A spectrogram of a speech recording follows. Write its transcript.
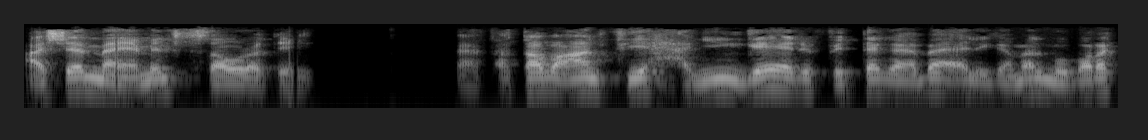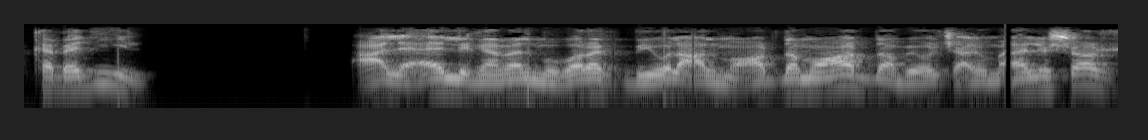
عشان ما يعملش ثورة تاني. فطبعا في حنين جارف اتجه بقى لجمال مبارك كبديل. على الأقل جمال مبارك بيقول على المعارضة معارضة ما بيقولش عليهم أهل الشر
